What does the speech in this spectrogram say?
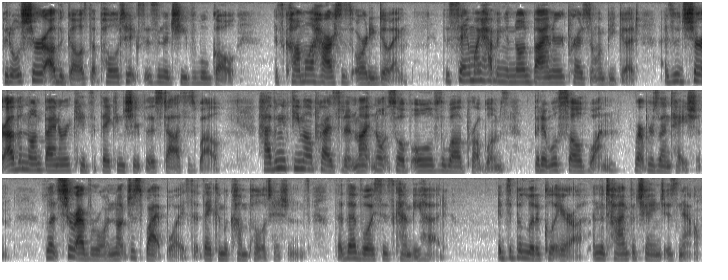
but it will show other girls that politics is an achievable goal, as Kamala Harris is already doing. The same way having a non binary president would be good, as it would show other non binary kids that they can shoot for the stars as well. Having a female president might not solve all of the world problems, but it will solve one representation. Let's show everyone, not just white boys, that they can become politicians, that their voices can be heard. It's a political era, and the time for change is now.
